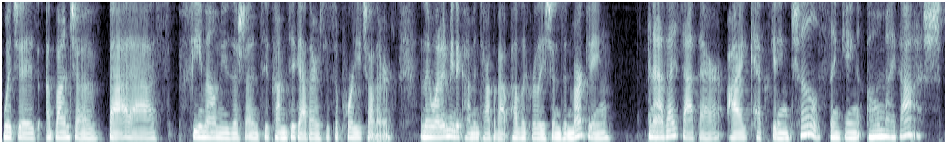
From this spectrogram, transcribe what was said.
which is a bunch of badass female musicians who come together to support each other. And they wanted me to come and talk about public relations and marketing. And as I sat there, I kept getting chills thinking, oh my gosh,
